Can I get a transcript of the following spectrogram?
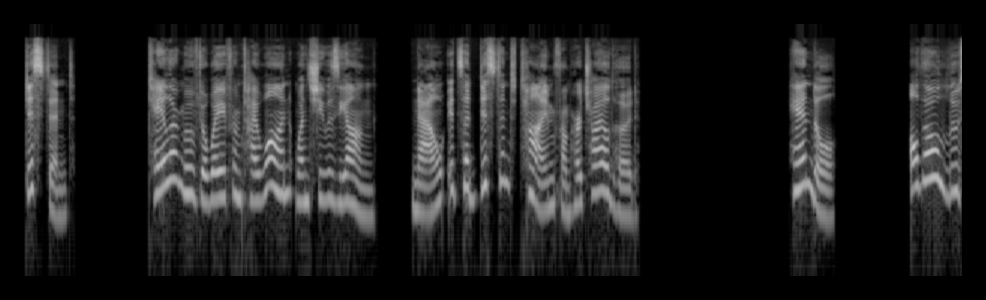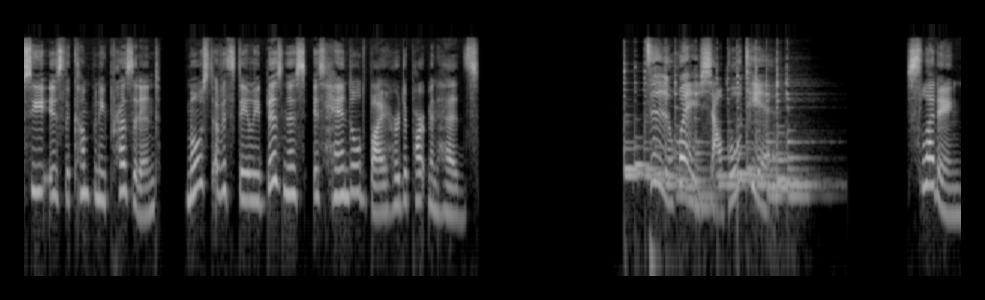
Distant. Taylor moved away from Taiwan when she was young. Now it's a distant time from her childhood. Handle. Although Lucy is the company president, most of its daily business is handled by her department heads. 智慧小补帖。 Sledding.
